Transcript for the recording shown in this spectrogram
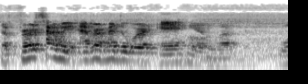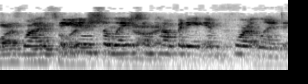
The first time we ever heard the word air handler was, the was the insulation, insulation company in Portland.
